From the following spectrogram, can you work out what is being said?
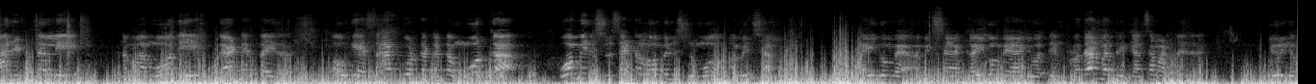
ಆ ನಿಟ್ಟಿನಲ್ಲಿ ನಮ್ಮ ಮೋದಿ ಬ್ಯಾಟ್ ಎತ್ತ ಇದ್ದಾರೆ ಅವ್ರಿಗೆ ಸಾಥ್ ಕೊಡ್ತಕ್ಕಂಥ ಮೂರ್ಖ home minister central home minister Amit Shah ಕೈಗೊಂಬೆ ಅಮಿತ್ ಶಾ ಕೈಗೊಂಬೆಯಾಗಿ ಇವತ್ತೇನು ಪ್ರಧಾನಮಂತ್ರಿ ಕೆಲಸ ಮಾಡ್ತಾ ಇದ್ದಾರೆ ಇವರಿಗೆ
